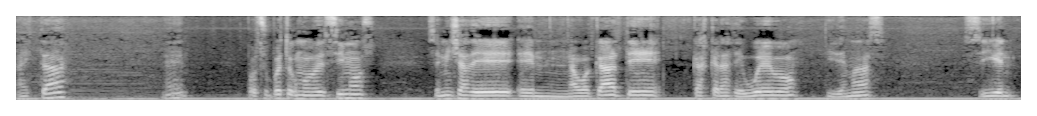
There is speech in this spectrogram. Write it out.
Ahí está. ¿eh? Por supuesto, como decimos, semillas de em, aguacate, cáscaras de huevo y demás siguen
